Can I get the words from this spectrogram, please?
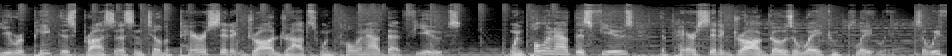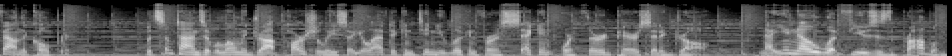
You repeat this process until the parasitic draw drops when pulling out that fuse. When pulling out this fuse, the parasitic draw goes away completely, so we found the culprit but sometimes it will only drop partially so you'll have to continue looking for a second or third parasitic draw. Now you know what fuse is the problem.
